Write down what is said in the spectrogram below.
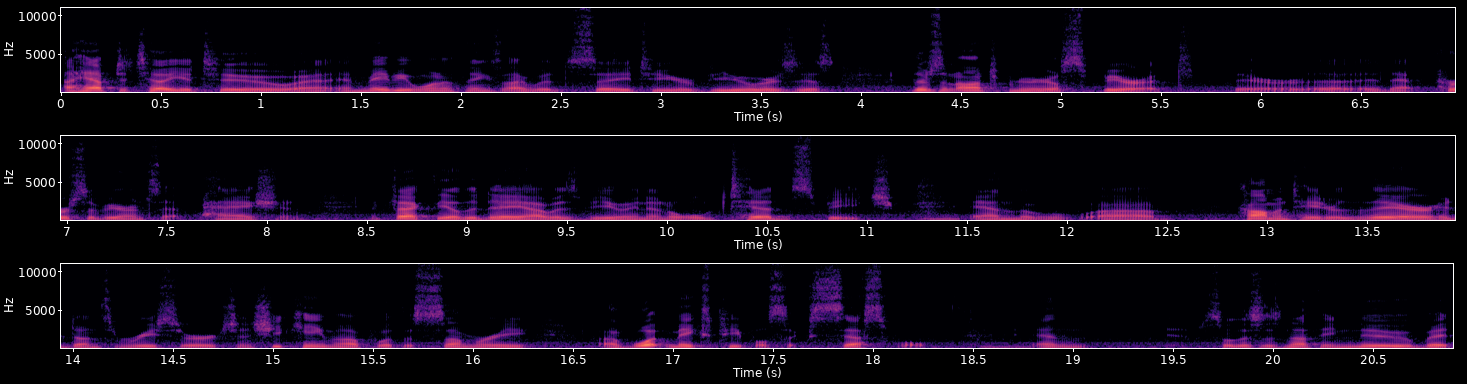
I have to tell you too, uh, and maybe one of the things I would say to your viewers is there's an entrepreneurial spirit there, uh, and that perseverance, that passion. In fact, the other day I was viewing an old TED speech, and the uh, commentator there had done some research, and she came up with a summary of what makes people successful. And so this is nothing new, but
